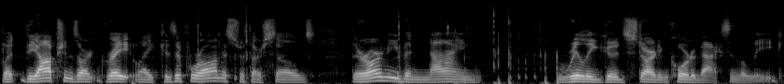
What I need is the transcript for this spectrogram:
but the options aren't great. Like, because if we're honest with ourselves, there aren't even nine really good starting quarterbacks in the league,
